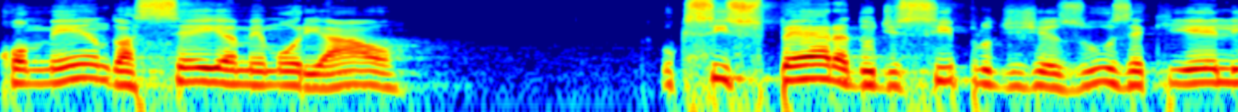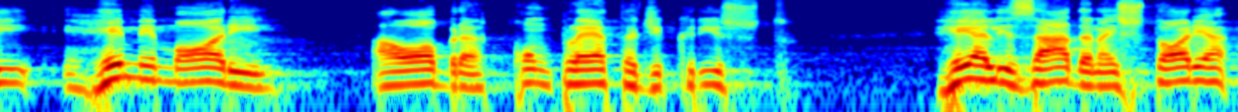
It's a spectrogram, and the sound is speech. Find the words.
comendo a ceia memorial, o que se espera do discípulo de Jesus é que ele rememore a obra completa de Cristo, realizada na história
